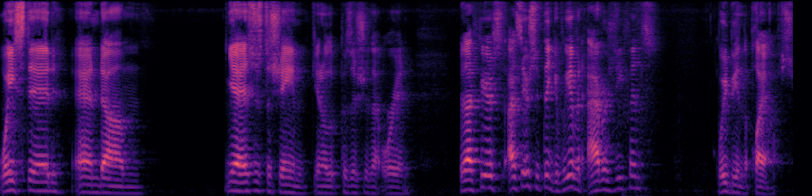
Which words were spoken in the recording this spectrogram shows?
wasted, and um, yeah, it's just a shame, you know, the position that we're in. But I fear, I seriously think if we have an average defense, we'd be in the playoffs.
